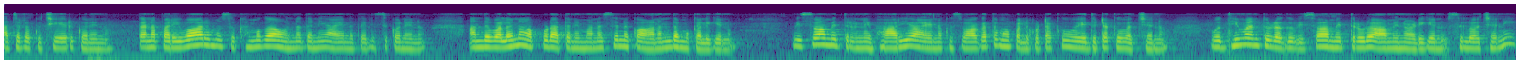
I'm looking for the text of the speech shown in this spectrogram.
అతడకు చేరుకొనెను. తన పరివారము సుఖముగా ఉన్నదని ఆయన తెలుసుకొనెను. అందువలన అప్పుడు అతని మనస్సునకు ఆనందము కలిగెను. విశ్వామిత్రుని భార్య ఆయనకు స్వాగతము పలుకుటకు ఎదుటకు వచ్చెను. బుద్ధిమంతుడగు విశ్వామిత్రుడు ఆమెను అడిగెను సులోచని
